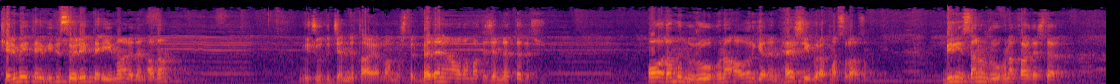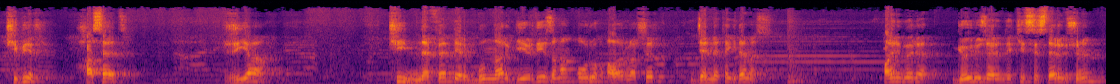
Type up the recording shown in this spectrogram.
Kelime-i tevhidi söyleyip de iman eden adam vücudu cennete ayarlanmıştır. Bedenen adam artık cennettedir. O adamın ruhuna ağır gelen her şeyi bırakması lazım. Bir insanın ruhuna kardeşler kibir, haset, riya, kin, nefret diyelim bunlar girdiği zaman o ruh ağırlaşır, cennete gidemez. Aynı böyle göğün üzerindeki sisleri düşünün.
